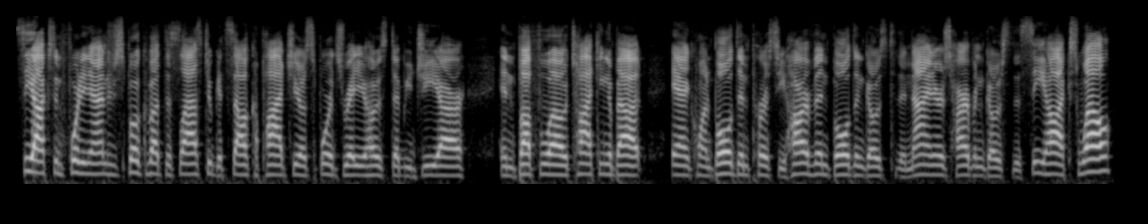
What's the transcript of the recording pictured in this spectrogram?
Seahawks and 49ers. We spoke about this last week at Sal Capaccio, sports radio host WGR in Buffalo, talking about Anquan Boldin, Percy Harvin. Boldin goes to the Niners, Harvin goes to the Seahawks. Well,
